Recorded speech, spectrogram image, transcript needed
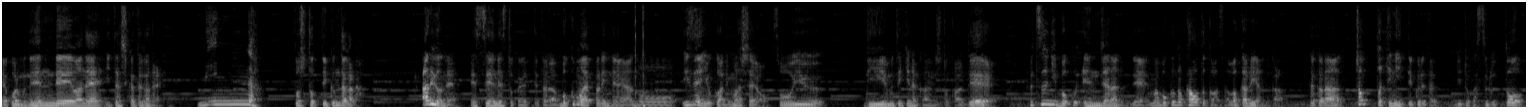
や、これも年齢はね、致し方がない。みんな、年取っていくんだから。あるよね SNS とかやってたら僕もやっぱりねあのー以前よくありましたよそういう DM 的な感じとかで普通に僕演者なんで、まあ、僕の顔とかはさ分かるやんかだからちょっと気に入ってくれたりとかすると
